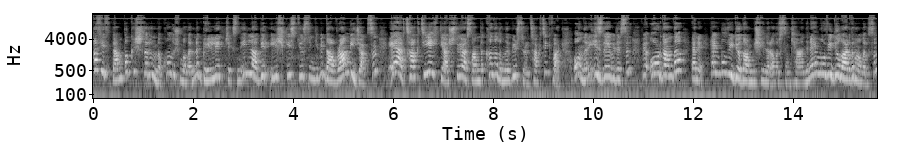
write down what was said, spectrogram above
hafiften bakışlarınla, konuşmalarını belli edeceksin. İlla bir ilişki istiyorsun gibi davranmayacaksın. Eğer taktiğe ihtiyaç duyarsan da kanalımda bir sürü taktik var. Onları izleyebilirsin ve oradan da yani hem bu videodan bir şeyler alırsın kendine hem o videolardan alırsın.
